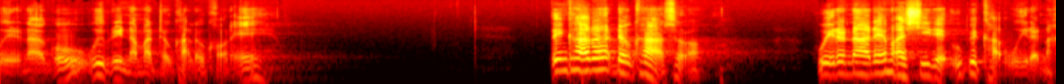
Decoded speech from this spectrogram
ဝေဒနာကိုဝိပရိနာမဒုက္ခလို့ခေါ်တယ်သင်္ခါရဒုက္ခဆိုတော့ ဝေဒနာထဲမှာရှိတဲ့ဥပိ္ပခဝေဒနာ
